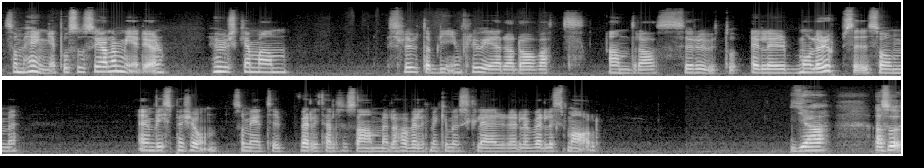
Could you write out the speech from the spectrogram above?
som hänger på sociala medier? Hur ska man sluta bli influerad av att andra ser ut eller målar upp sig som en viss person som är typ väldigt hälsosam eller har väldigt mycket muskler eller väldigt smal? Ja, alltså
